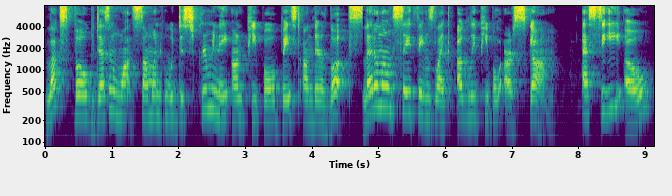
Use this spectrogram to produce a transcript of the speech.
Lux Vogue doesn't want someone who would discriminate on people based on their looks, let alone say things like ugly people are scum. As CEO,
